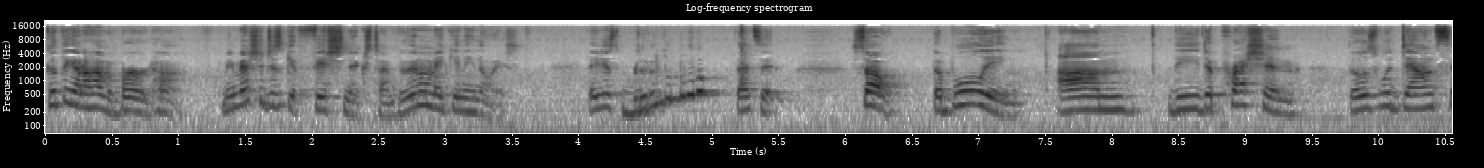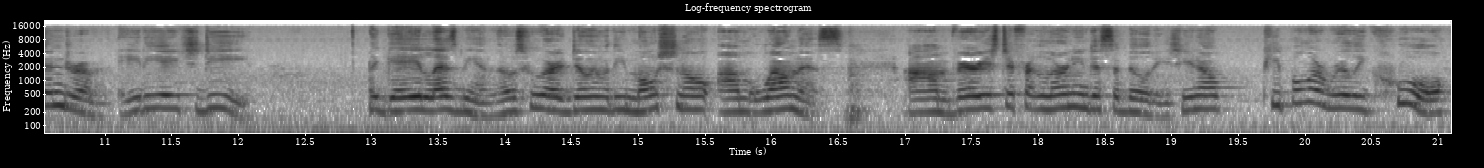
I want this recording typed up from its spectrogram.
Good thing I don't have a bird, huh? Maybe I should just get fish next time because they don't make any noise. They just, that's it. So, the bullying, um, the depression, those with Down syndrome, ADHD, the gay, lesbian, those who are dealing with emotional um, wellness, um, various different learning disabilities. You know, people are really cool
